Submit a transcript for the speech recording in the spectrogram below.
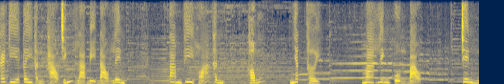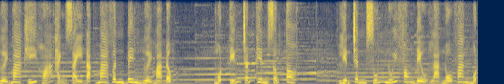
cái kia cây thần thảo chính là bị đào lên. Tam thi hóa thân Hống. Nhất thời. Ma linh cuồng bảo. Trên người ma khí hóa thành dày đặc ma vân bên người mà động. Một tiếng chấn thiên giống to. Liền chân xuống núi phong đều là nổ vang một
